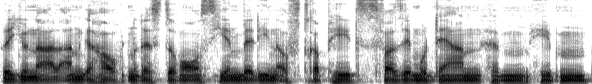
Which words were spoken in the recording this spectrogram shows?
regional angehauchten Restaurants hier in Berlin aufs Trapez. Es war sehr modern, ähm, eben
